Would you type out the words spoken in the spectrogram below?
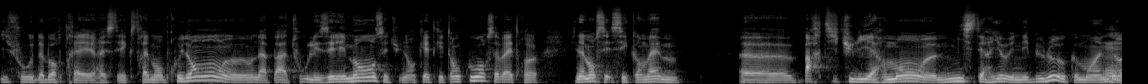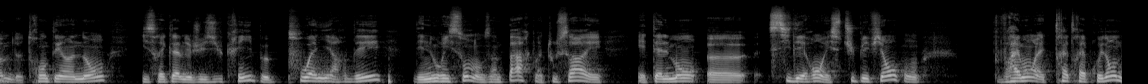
Il, faut d'abord rester extrêmement prudent. Euh, on n'a pas tous les éléments. C'est une enquête qui est en cours. Ça va être finalement, c'est quand même euh, particulièrement euh, mystérieux et nébuleux. Comment un hmm. homme de 31 ans qui se réclame de Jésus-Christ peut poignarder des nourrissons dans un parc. tout ça est, est tellement sidérant et stupéfiant qu'on vraiment être très très prudent.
